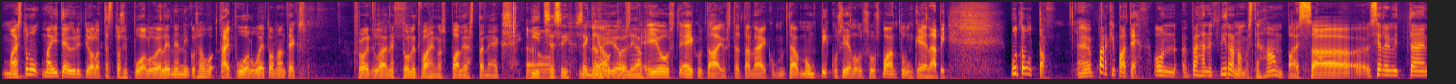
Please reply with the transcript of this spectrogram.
maistunut. Mä itse yritin olla tässä tosi puolueellinen, niin kuin se, tai puolueeton, anteeksi, freudilainen. Tulit vahingossa paljastaneeksi Joo. itsesi sekä no autoilija. Just, just, ei kun tämä just tätä näin, kun tämä mun pikkusieluisuus vaan tunkee läpi. Mutta, mutta Parkipate on vähän nyt viranomaisten hampaissa. Siellä nimittäin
